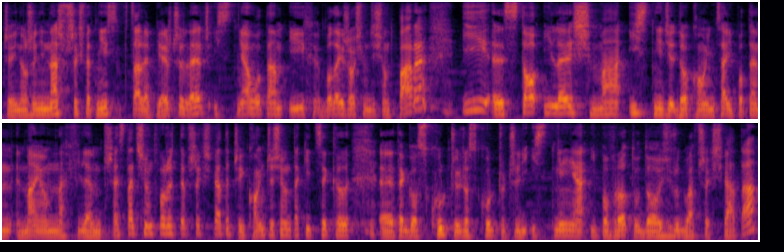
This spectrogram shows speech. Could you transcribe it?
Czyli no, że nie, nasz wszechświat nie jest wcale pierwszy, lecz istniało tam ich bodajże 80 parę i 100 ileś ma istnieć do końca i potem mają na chwilę przestać się tworzyć te wszechświaty, czyli kończy się taki cykl e, tego skurczu i rozkurczu, czyli istnienia i powrotu do źródła wszechświata.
